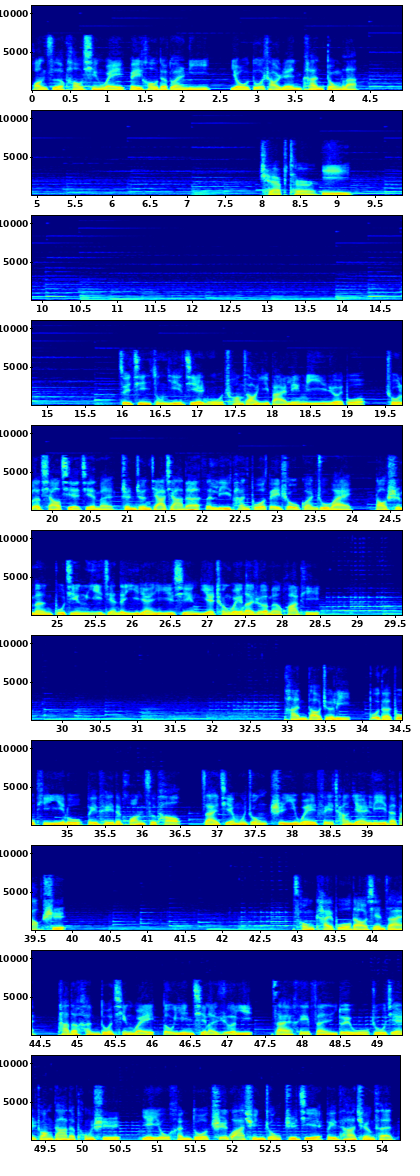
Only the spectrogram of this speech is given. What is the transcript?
黄子韬行为背后的端倪，有多少人看懂了？Chapter 一。最近综艺节目《创造一百零一》热播，除了小姐姐们真真假假的奋力叛搏备受关注外，导师们不经意间的一言一行也成为了热门话题。谈到这里，不得不提一路被黑的黄子韬，在节目中是一位非常严厉的导师。从开播到现在。他的很多行为都引起了热议，在黑粉队伍逐渐壮大的同时，也有很多吃瓜群众直接被他圈粉。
